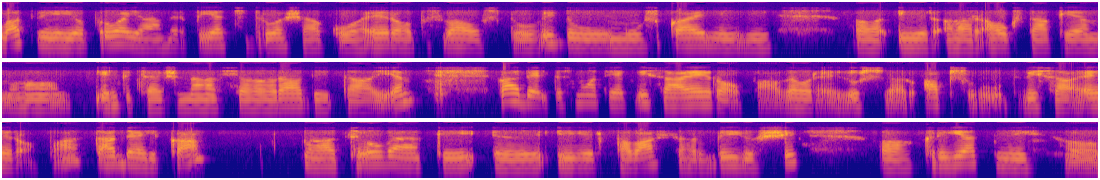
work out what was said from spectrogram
Latvija joprojām ir pieci drošāko Eiropas valstu vidū, mūsu kaimiņi uh, ir ar augstākiem uh, inficēšanās uh, rādītājiem. Kādēļ tas notiek visā Eiropā? Vēlreiz uzsveru, absolūti visā Eiropā. Tādēļ, ka uh, cilvēki uh, ir pavasarī bijuši uh, krietni, uh,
